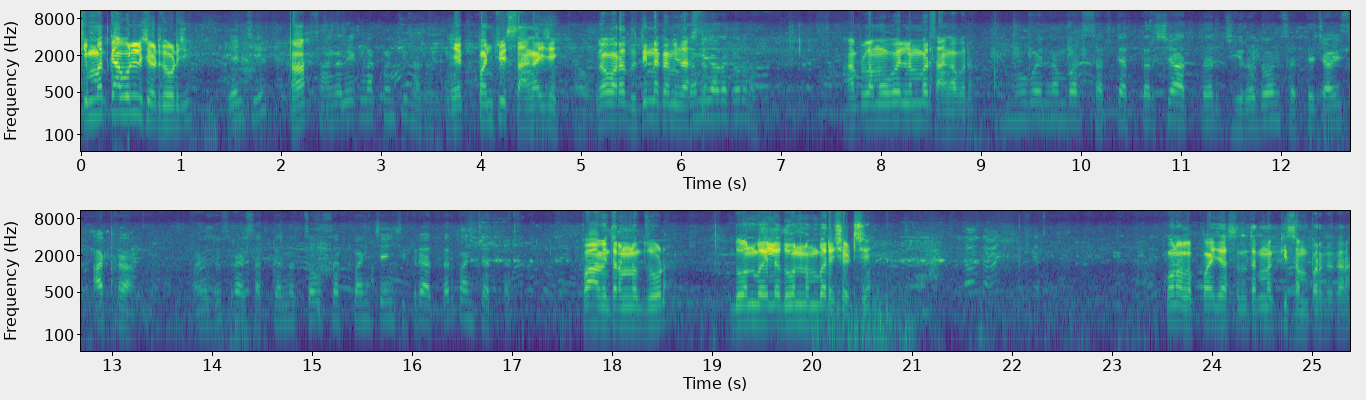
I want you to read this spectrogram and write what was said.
किंमत काय बोलली शेठ जोडची? यांची? हा? सांगायला एक लाख पंचवीस हजार रुपये. एक पंचवीस सांगायचे. हो. व्यवहारात होतील ना कमी कमी जास्त जादा करू ना. आपला मोबाईल नंबर सांगा बरं. मोबाईल नंबर सत्याहत्तर शहात्तर झिरो दोन सत्तेचाळीस अठरा. आणि दुसरा आहे सत्त्याण्णव चौसष्ट पंच्याऐंशी त्र्याहत्तर पंच्याहत्तर. पहा मित्रांनो जोड. दोन बैल दोन नंबर आहे शेटचे कोणाला पाहिजे असेल तर नक्की संपर्क करा.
